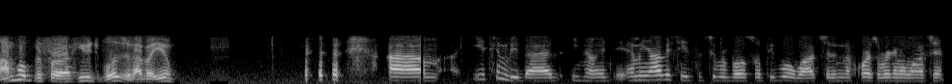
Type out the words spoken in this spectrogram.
I'm hoping for a huge blizzard. How about you? um, it's gonna be bad. You know, it, I mean, obviously it's the Super Bowl, so people will watch it, and of course we're gonna watch it.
